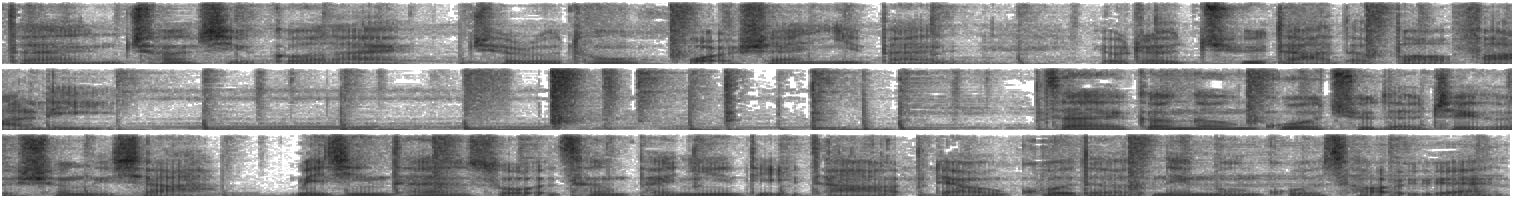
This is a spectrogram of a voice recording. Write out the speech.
但唱起歌来却如同火山一般，有着巨大的爆发力。在刚刚过去的这个盛夏，秘境探索曾陪你抵达辽阔的内蒙古草原，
